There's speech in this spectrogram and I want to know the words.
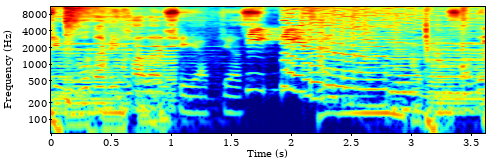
Şimdi burada bir halay şey yapacağız. Salı?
